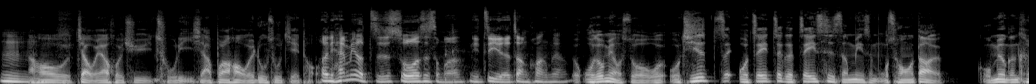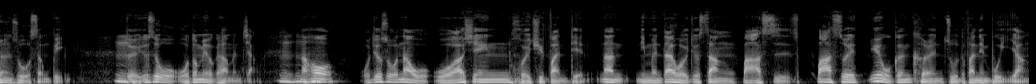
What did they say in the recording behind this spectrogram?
嗯，然后叫我要回去处理一下，不然的话我会露宿街头。哦，你还没有直说是什么你自己的状况这样？我都没有说，我我其实这我这这个这一次生病什么，我从头到尾我没有跟客人说我生病，嗯、对，就是我我都没有跟他们讲。嗯，然后我就说，那我我要先回去饭店，那你们待会就上巴士，巴士会因为我跟客人住的饭店不一样。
